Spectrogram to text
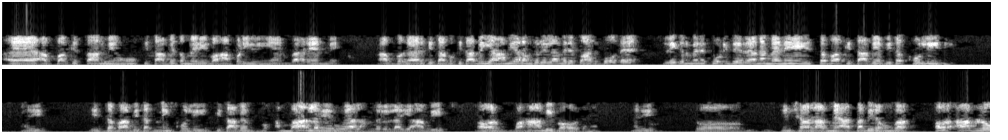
اب پاکستان میں ہوں، کتابیں تو میری وہاں پڑی ہوئی ہیں، بحرین میں۔ اب بغیر کتابوں کتابیں یہاں بھی الحمدللہ میرے پاس بہت ہے لیکن میں نے تھوڑی دیر رہنا، میں نے اس دفعہ کتابیں ابھی تک کھولی ہی نہیں۔ جی اس دفعہ ابھی تک نہیں کھولی، کتابیں امبار لگے ہوئے الحمد یہاں بھی اور وہاں بھی بہت ہیں۔ جی تو انشاءاللہ میں آتا بھی رہوں گا۔ اور آپ لوگ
